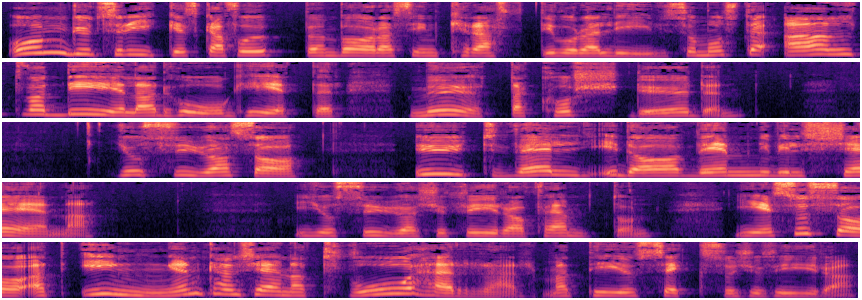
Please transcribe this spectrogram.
Om Guds rike ska få uppenbara sin kraft i våra liv så måste allt vad delad håg heter möta korsdöden. Josua sa, utvälj idag vem ni vill tjäna i Josua 24 och 15. Jesus sa att ingen kan tjäna två herrar, Matteus 6 och 24.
